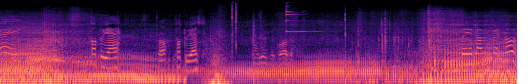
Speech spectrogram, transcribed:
Ej! Co tu jest? Co? Co tu jest? No jedzie, kładę. Przejeżdżamy przez to?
